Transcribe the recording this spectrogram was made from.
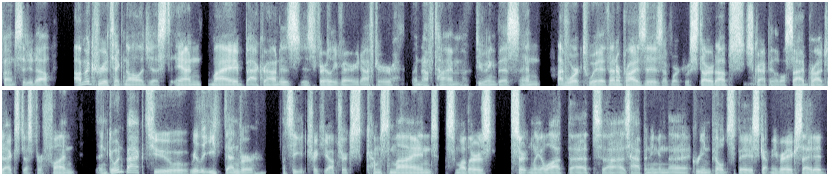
found CityDAO. I'm a career technologist, and my background is is fairly varied after enough time doing this. And I've worked with enterprises, I've worked with startups, scrappy little side projects just for fun. And going back to really ETH Denver, let's see, Tricky Optics comes to mind, some others certainly a lot that uh, is happening in the green pilled space got me very excited.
